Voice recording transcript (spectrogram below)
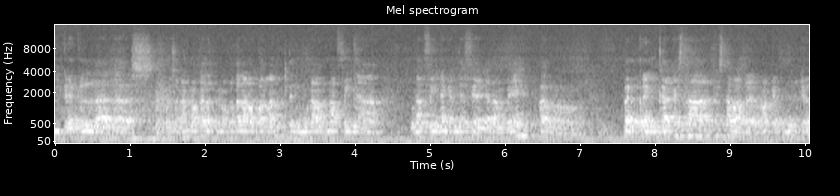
i crec que la, les, les persones no, no catalanoparlants tenim una, una, feina, una feina que hem de fer allà també per, per trencar aquesta, aquesta barrera, no? aquest mur, que,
